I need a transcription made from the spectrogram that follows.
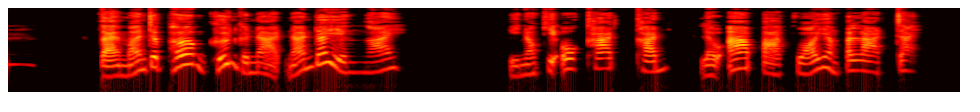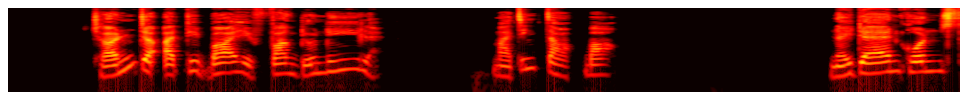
ม แต่มันจะเพิ่มขึ้นขนาดนั้นได้ยังไง ปินอคคิโอคาดคันแล้วอ้าปากหวออย่างประหลาดใจ ฉันจะอธิบายให้ฟังเดี๋ยวนี้แหละ มาจิ้งจอกบอก ในแดนคนเซ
